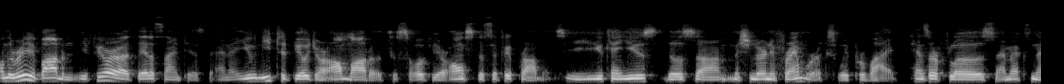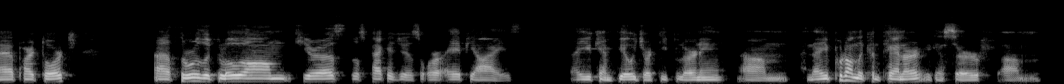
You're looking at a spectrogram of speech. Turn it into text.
on the really bottom, if you're a data scientist and you need to build your own model to solve your own specific problems, you can use those um, machine learning frameworks we provide, TensorFlow, MXNet, PyTorch, uh, through the Gluon, Keras, those packages or APIs uh, you can build your deep learning, um, and then you put on the container, you can serve, um,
